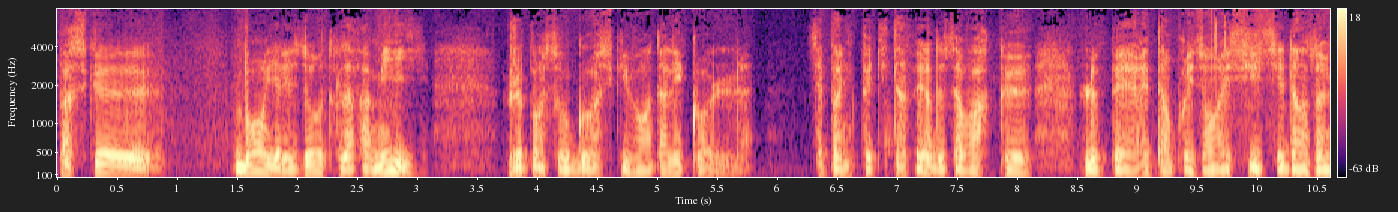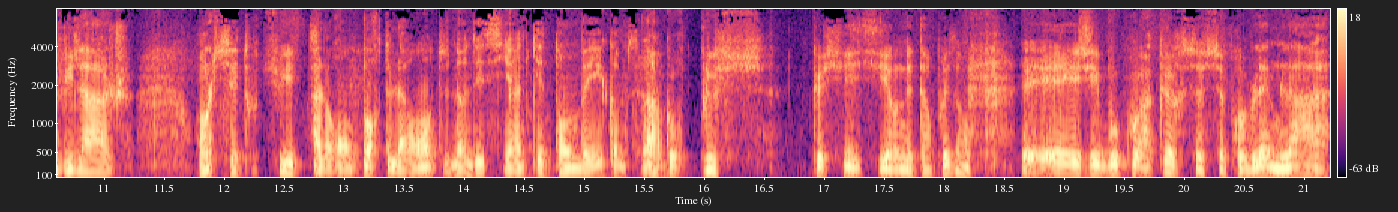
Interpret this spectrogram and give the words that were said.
parce que, bon, il y a les autres, la famille. Je pense aux gosses qui vont à l'école. C'est pas une petite affaire de savoir que le père est en prison. Et si c'est dans un village, on le sait tout de suite. Alors on porte la honte d'un des siens qui est tombé comme ça. Encore plus que si, si on est en prison. Et, j'ai beaucoup à cœur ce, ce problème-là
